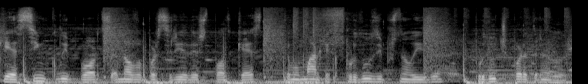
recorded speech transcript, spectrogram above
que é a 5 Clipboards, a nova parceria deste podcast, que é uma marca que produz e personaliza produtos para treinadores.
